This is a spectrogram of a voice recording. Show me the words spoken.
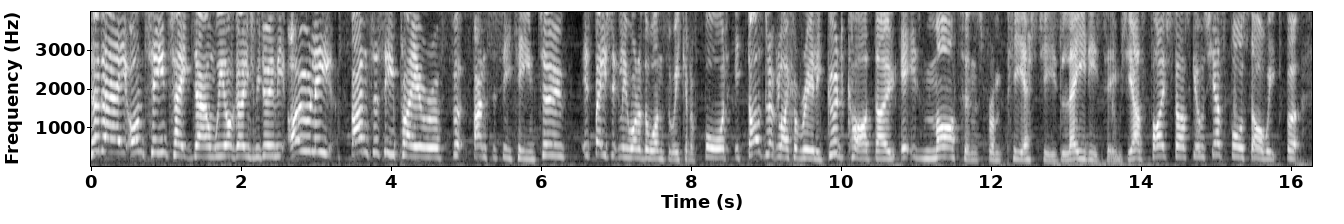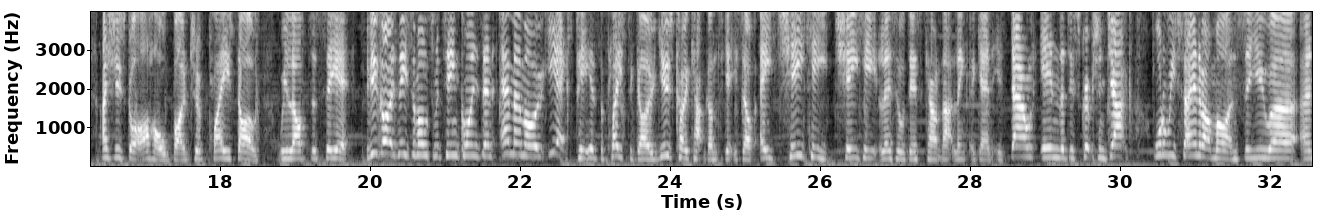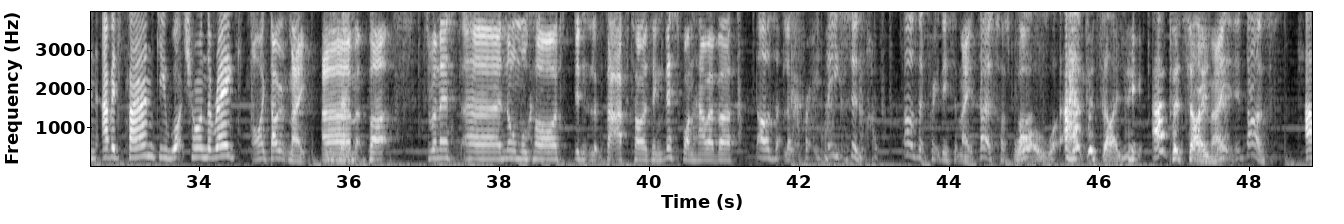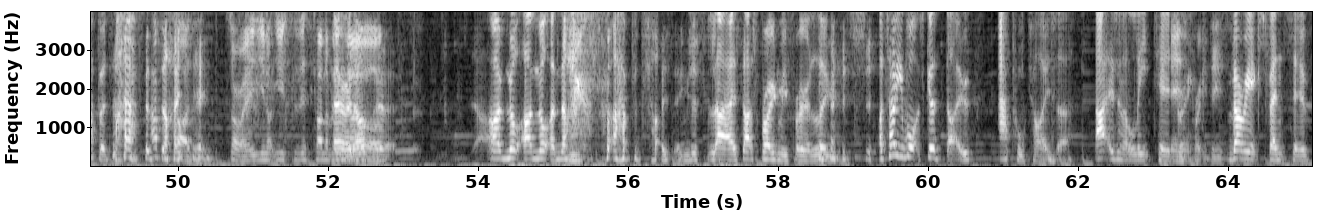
Today on Team Takedown, we are going to be doing the only fantasy player of FUT Fantasy Team 2. It's basically one of the ones that we can afford. It does look like a really good card, though. It is Martens from PSG's ladies team. She has five-star skills, she has four-star weak foot, and she's got a whole bunch of play styles. We love to see it. If you guys need some Ultimate Team coins, then MMO EXP is the place to go. Use code CAPGUN to get yourself a cheeky, cheeky little discount. That link, again, is down in the description. Jack, what are we saying about Martens? Are you uh, an avid fan? Do you watch her on the reg? I don't, mate. Um, but to be honest, uh, normal card didn't look that appetizing. This one, however, does look pretty decent. does look pretty decent, mate. First touch plus. Whoa, appetizing. Appetizing. Sorry, mate. It does. Appetizing. Appetizing. Sorry, you're not used to this kind of Fair lingo. enough. Uh, I'm not. I'm not. No, I'm not appetizing. Just lads, that's thrown me for a loop. I'll tell you what's good though. Appetizer. That is an elite tier It drink. is pretty decent. Very expensive.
